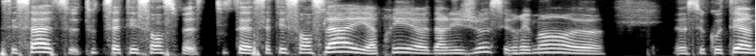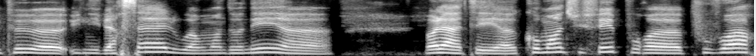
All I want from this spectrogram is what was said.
c'est ça, toute cette essence, toute cette essence-là. Et après, euh, dans les jeux, c'est vraiment euh, euh, ce côté un peu universel où à un moment donné, voilà, es, comment tu fais pour pouvoir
